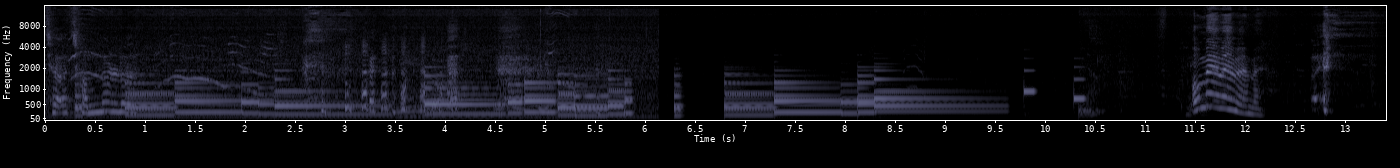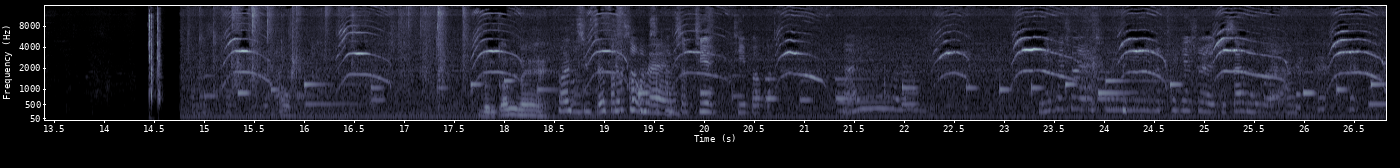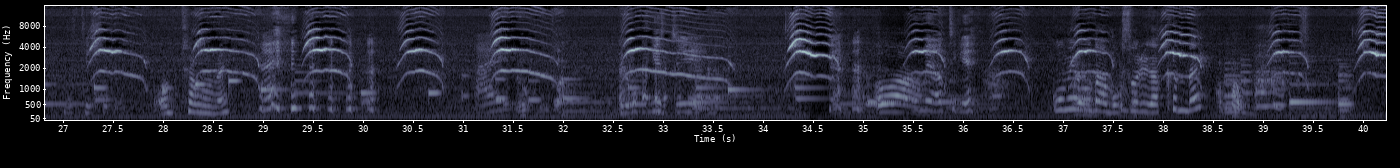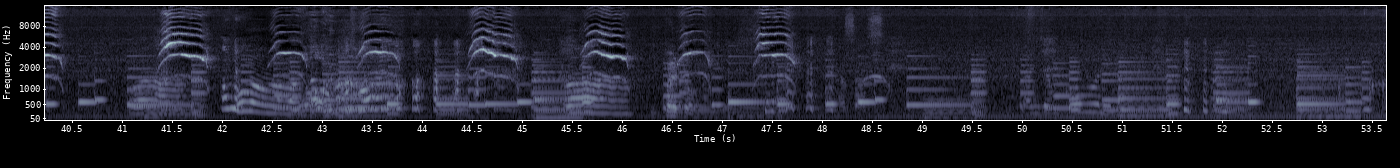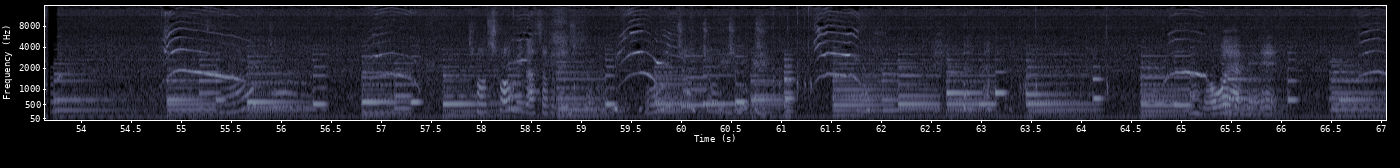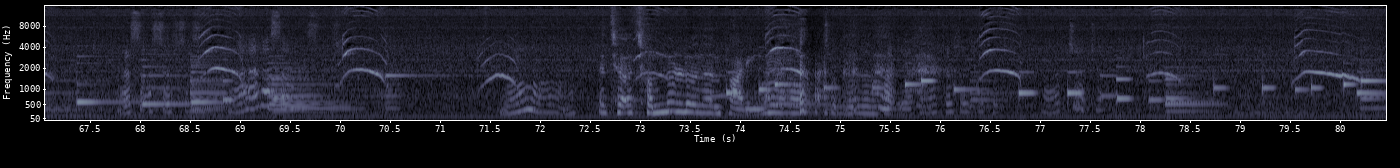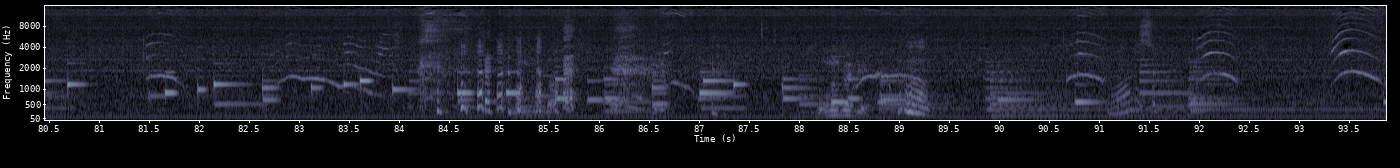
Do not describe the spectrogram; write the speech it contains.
저 전룰로. 어메메메메. 눈 떴네. 아 진짜 조금해. 감싸 뒤에 뒤에 봐봐. 아이고 이거 해줘야지. 이렇게 해줘야지 싸는 거야. 물티슈로 엄청 오네 아이 배고픈가? 배고프겠지 우와 어메 어떻게 꼬미보다 목소리가 큰데? 아빠. 우와 처음이라서 그래 지금 어쩌저쩌저 먹어야 돼 알았어 알았어 알았어 알았어 알았어 응. 저 전 누르는 발인가? 응, 저 무는 발이야. 어쩌저. 먹는다. 먹는 거지? 응. 응, 쑥.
